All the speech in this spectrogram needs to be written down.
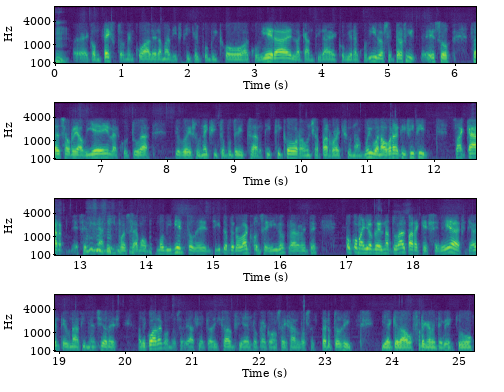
hmm. eh, contexto en el cual era más difícil que el público acudiera, en la cantidad que hubiera acudido, pero en fin, eso se ha desarrollado bien, la escultura yo creo que es un éxito desde el punto de vista artístico, Ramón Chaparro ha hecho una muy buena obra, es difícil sacar ese dinamismo, ese movimiento del chiquito, pero lo ha conseguido claramente, poco mayor del natural para que se vea efectivamente unas dimensiones adecuadas, cuando se vea a cierta distancia es lo que aconsejan los expertos y, y ha quedado francamente bien, tuvo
